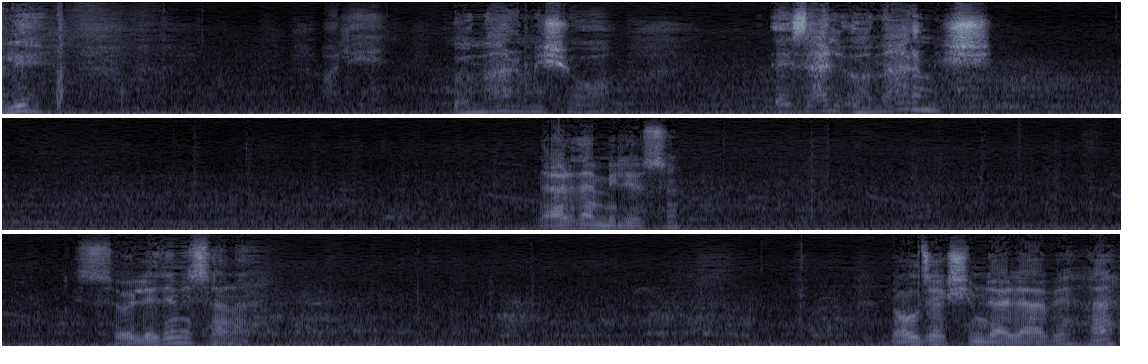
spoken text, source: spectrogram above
Ali. Ali. Ömer'miş o. Ezel Ömer'miş. Nereden biliyorsun? Söyledi mi sana? Ne olacak şimdi Ali abi ha?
